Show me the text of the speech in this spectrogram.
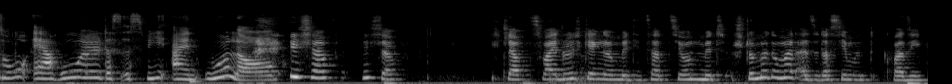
so erholt. Das ist wie ein Urlaub. Ich habe, ich habe, ich glaube, zwei Durchgänge Meditation mit Stimme gemacht. Also, dass jemand quasi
